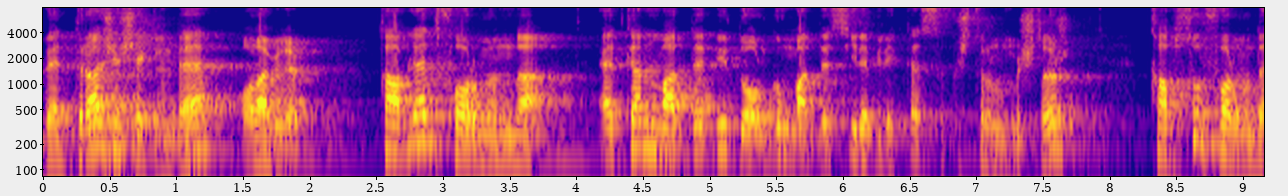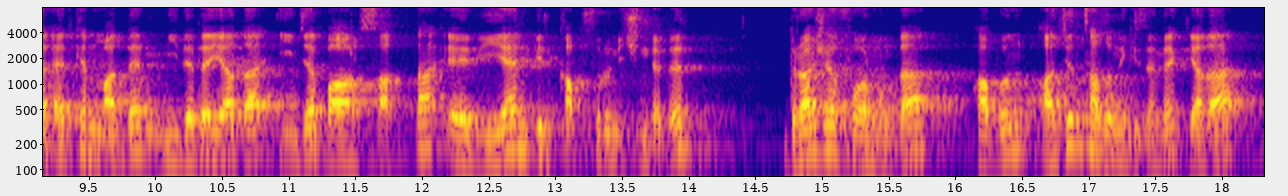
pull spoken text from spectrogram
ve draje şeklinde olabilir. Tablet formunda etken madde bir dolgun maddesiyle birlikte sıkıştırılmıştır. Kapsül formunda etken madde midede ya da ince bağırsakta eriyen bir kapsülün içindedir. Draje formunda hapın acı tadını gizlemek ya da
